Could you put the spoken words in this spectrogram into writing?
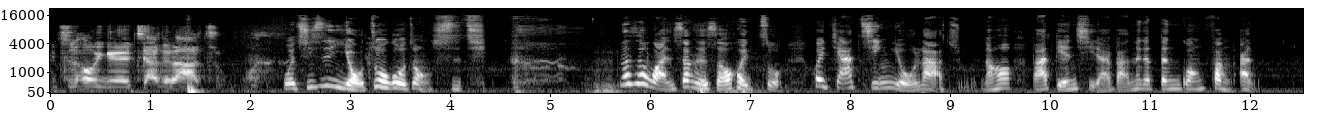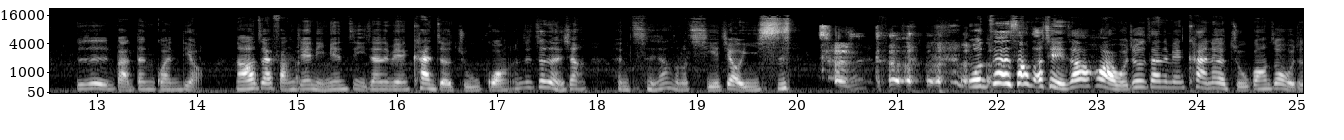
你之后应该加个蜡烛。我其实有做过这种事情。”那是晚上的时候会做，会加精油蜡烛，然后把它点起来，把那个灯光放暗，就是把灯关掉，然后在房间里面自己在那边看着烛光，这真的很像，很很像什么邪教仪式。真的，我在上次，而且你知道，后来我就在那边看那个烛光之后，我就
